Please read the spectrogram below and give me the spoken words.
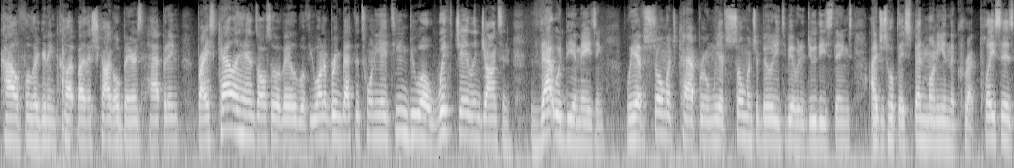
Kyle Fuller getting cut by the Chicago Bears happening. Bryce Callahan's also available. If you want to bring back the 2018 duo with Jaylon Johnson, that would be amazing. We have so much cap room. We have so much ability to be able to do these things. I just hope they spend money in the correct places,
